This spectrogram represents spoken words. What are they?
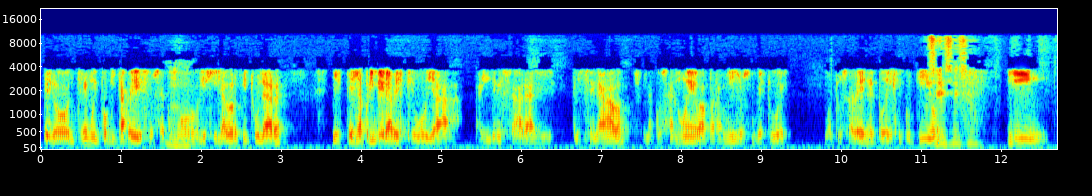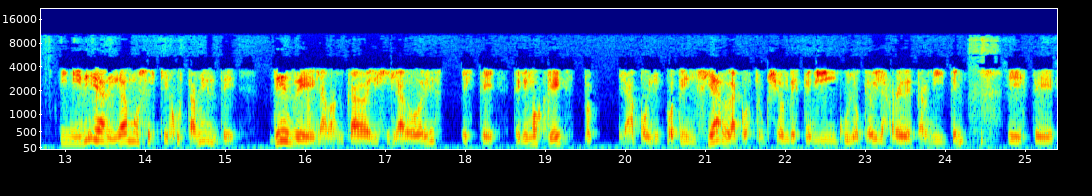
pero entré muy poquitas veces. O sea como legislador titular este es la primera vez que voy a, a ingresar al, al Senado. Es una cosa nueva para mí. Yo siempre estuve como tú sabes, en el Poder Ejecutivo. Y, y mi idea, digamos, es que justamente desde la bancada de legisladores este, tenemos que potenciar la construcción de este vínculo que hoy las redes permiten, este, eh,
